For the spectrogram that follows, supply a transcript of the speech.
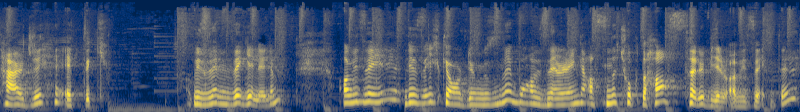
tercih ettik. Vizemize gelelim. Avizeyi biz ilk gördüğümüzde bu avizenin rengi aslında çok daha sarı bir avizeydi.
